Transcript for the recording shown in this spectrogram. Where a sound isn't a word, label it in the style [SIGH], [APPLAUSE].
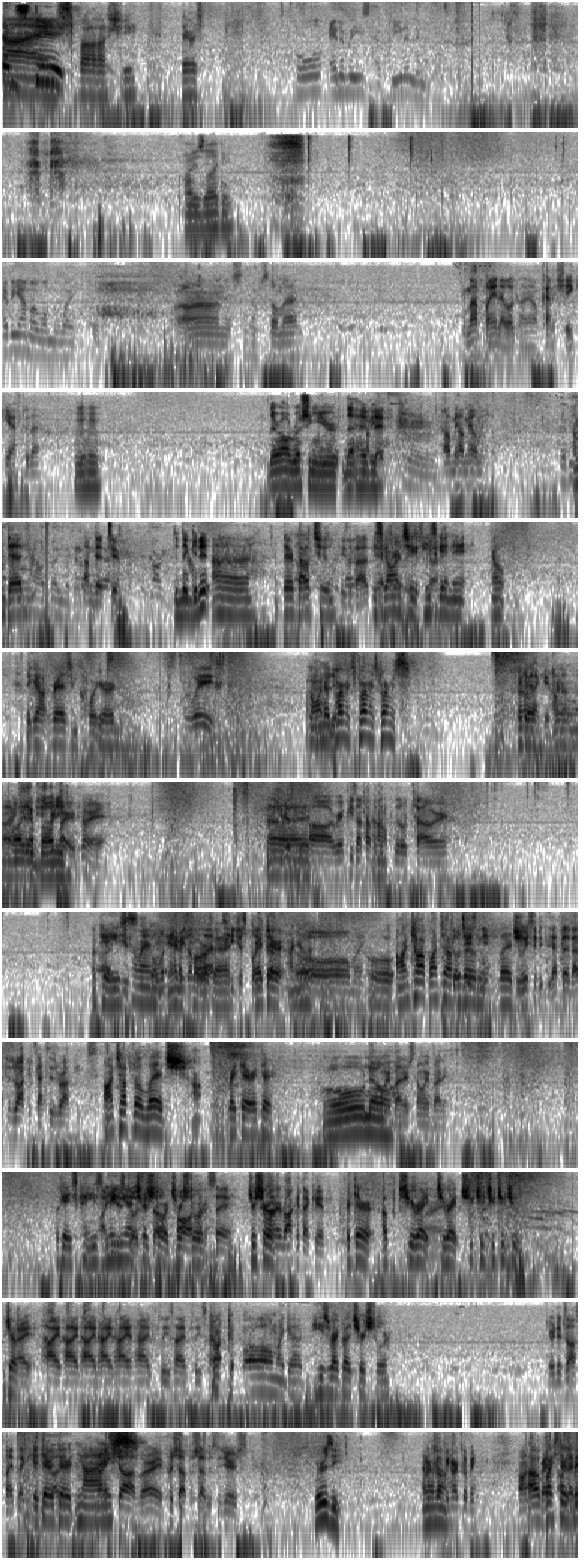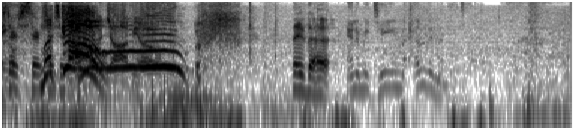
Nice, stick. Bashi. There's All enemies have been eliminated. Oh, he's lagging. Heavy ammo on the way. On this, I'm so mad. I'm not playing that look. I'm kind of shaky after that. Mm-hmm. They're all rushing your that I'm heavy. dead. [CLEARS THROAT] help me, help me, help me. Heavy I'm dead. I'm dead too. Did they get it? uh, they're about to. He's about. He's yeah, going to. it is, He's got getting it. Nope. They got res in courtyard. What a waste. Going to apartments, apartments, apartments. Turn You're on that dead. kid. Turn. Oh uh, my I got just body. refire, It's alright. Uh, Uh, Rip, he's on top of oh. the little tower. Okay, Uh, he's, the coming one the in the on the far left. back. He just right there out. on your left. Oh my. Oh, on top, on top of the you. ledge. He wasted. That's, that's his rockets. That's his rockets. On top of the ledge. Uh, right there, right there. Oh no. Don't worry about it. Don't worry about it. Okay, he's he's Oh, you meeting at church yourself. door, church oh, door. was gonna say. Church Turn door. and rocket that kid. Right there, up to your right, to your right. Shoot, shoot, shoot, shoot, shoot. Good job. Alright, hide, hide, hide, hide, hide, hide. Please hide, please hide. Come on, co- oh my god, he's right by the church door. You already did snipe that kid. Right there, you got there, it. nice. job. Alright, push up, push up. This is yours. Where is he? I don't Hard know. jumping, hard jumping. On, Oh, right, by stairs, by stairs, stairs. Let's stairs, go! Good job, yo. [LAUGHS] Save that. Enemy team eliminated.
